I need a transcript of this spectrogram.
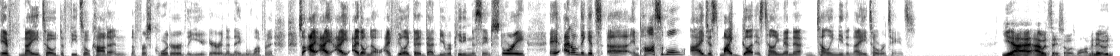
If Naito defeats Okada in the first quarter of the year and then they move on from it. So I, I, I, I don't know. I feel like that that'd be repeating the same story. I, don't think it's uh, impossible. I just my gut is telling me that telling me that Naito retains. Yeah, I, I would say so as well. I mean, it would,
